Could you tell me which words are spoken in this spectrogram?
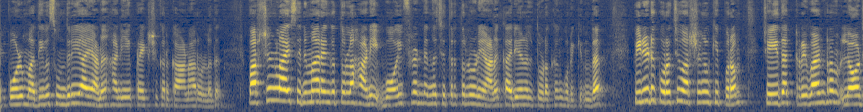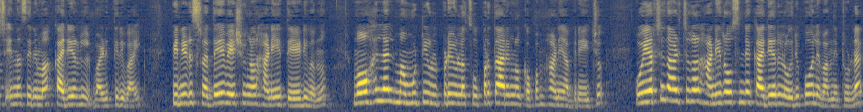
എപ്പോഴും അതീവ സുന്ദരിയായാണ് ഹണിയെ പ്രേക്ഷകർ കാണാറുള്ളത്. വർഷങ്ങളായി സിനിമാ രംഗത്തുള്ള ഹണി ബോയ് ഫ്രണ്ട് എന്ന ചിത്രത്തിലൂടെയാണ് കരിയറിൽ തുടക്കം കുറിക്കുന്നത്. പിന്നീട് കുറച്ച് വർഷങ്ങൾക്കിപ്പുറം ചെയ്ത ട്രിവാൻഡ്രം ലോഡ്ജ് എന്ന സിനിമ കരിയറിൽ വഴിത്തിരിവായി. പിന്നീട് ശ്രദ്ധേയ വേഷങ്ങൾ ഹണിയെ തേടി വന്നു. മോഹൻലാൽ മമ്മൂട്ടി ഉൾപ്പെടെയുള്ള സൂപ്പർ താരങ്ങൾക്കൊപ്പം ഹണി അഭിനയിച്ചു. ഉയർച്ച താഴ്ചകൾ ഹണി റോസിന്റെ കരിയറിൽ ഒരുപോലെ വന്നിട്ടുണ്ട്.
